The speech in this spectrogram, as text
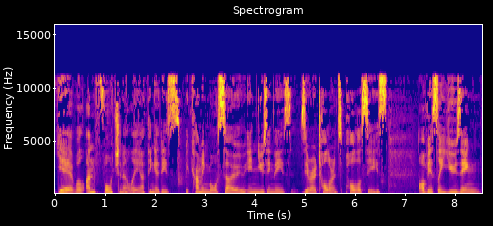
Yeah, well, unfortunately, I think it is becoming more so in using these zero tolerance policies. Obviously, using,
